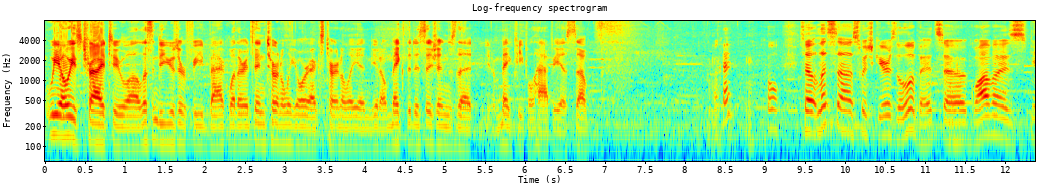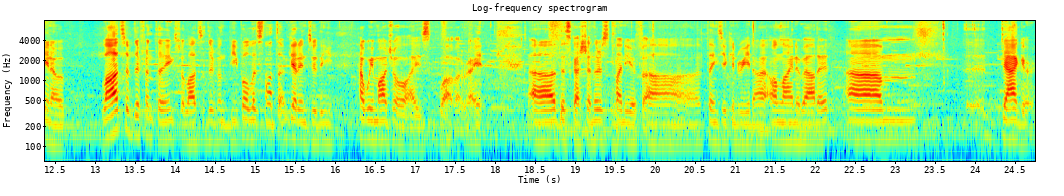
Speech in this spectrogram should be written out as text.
we always try to uh, listen to user feedback, whether it's internally or externally, and you know make the decisions that you know make people happiest. So Okay, cool. So let's uh, switch gears a little bit. So Guava is, you know, lots of different things for lots of different people. Let's not uh, get into the how we modularize Guava, right? Uh, discussion. There's plenty of uh, things you can read uh, online about it. Um, Dagger.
